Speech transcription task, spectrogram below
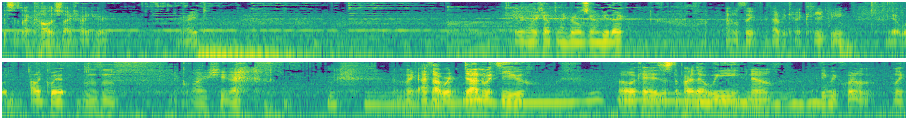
This is like college life right here. Right? We're gonna wake up and the girl's gonna be there. I don't think that'd be kind of creepy. Yeah, it would. I would quit. Mm-hmm. Like, why is she there? like, I thought we're done with you. Oh, okay. Is this the part that we know? I think we quit on. Like,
